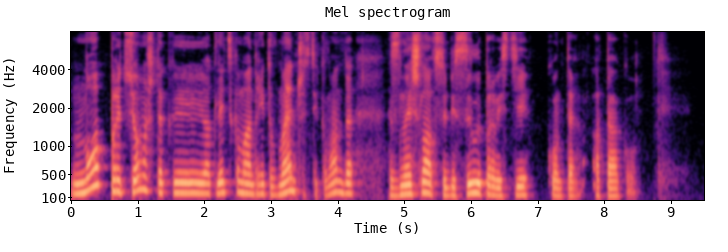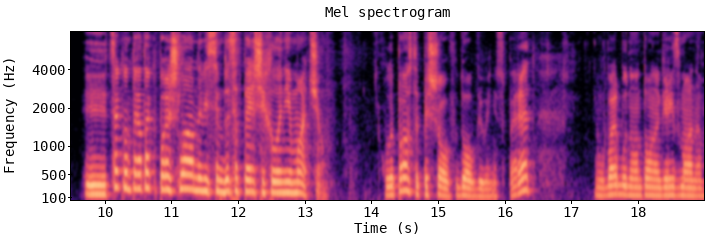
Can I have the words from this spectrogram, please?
Но при цьому ж таки Атлетика Мадрид в меншості команда знайшла в собі сили провести контратаку. І ця контратака пройшла на 81-й хвилині матчу, коли просто пішов довгий виніс вперед в борьбу на Антона Гризмана.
